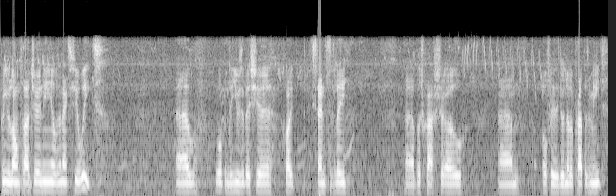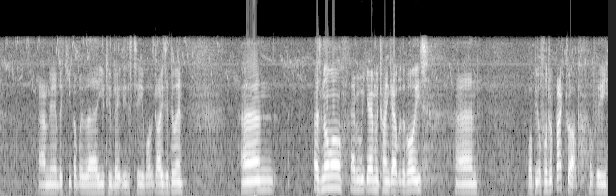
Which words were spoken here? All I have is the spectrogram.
bring you along for that journey over the next few weeks. Uh, we're hoping to use it this year quite extensively. Uh, Bushcraft show. Um, hopefully they do another preppers meet. I've been able to keep up with uh, YouTube lately to see what the guys are doing. And as normal, every weekend we try and get out with the boys. And what a beautiful backdrop. Hopefully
